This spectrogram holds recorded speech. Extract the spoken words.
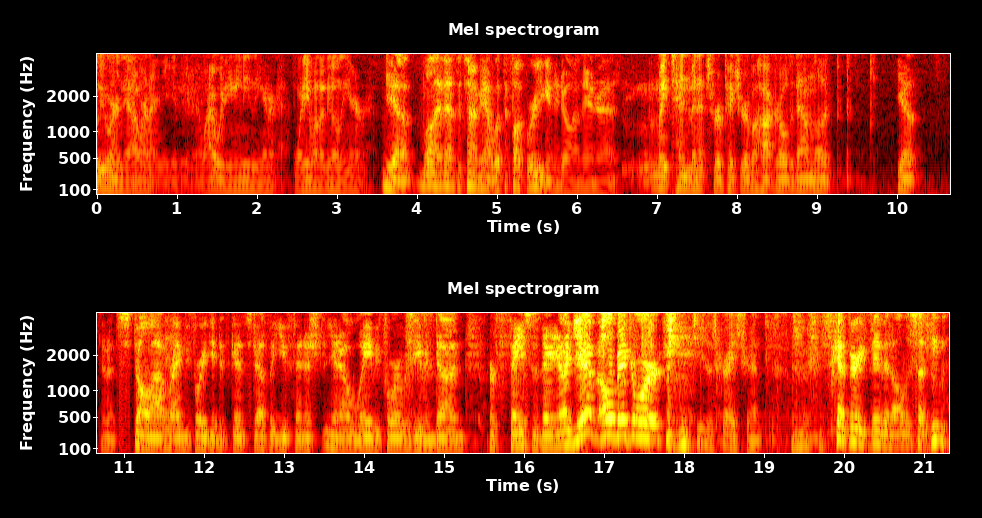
We weren't. Yeah, we're not gonna get the internet. Why would you need the internet? What do you want to do on the internet? yeah well and at the time yeah what the fuck were you gonna do on the internet Wait ten minutes for a picture of a hot girl to download. yep and it'd stall out right before you get to the good stuff but you finished you know way before it was even done her face was there and you're like yep i'll make it work Jesus Christ, Trent! it's got very vivid all of a sudden.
